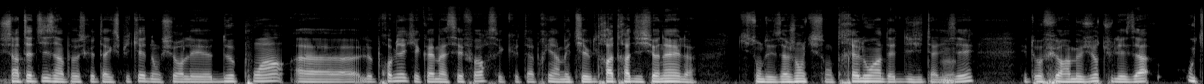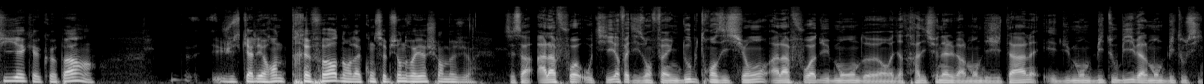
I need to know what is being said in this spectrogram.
Je synthétise un peu ce que tu as expliqué. Donc, sur les deux points, euh, le premier qui est quand même assez fort, c'est que tu as pris un métier ultra traditionnel, qui sont des agents qui sont très loin d'être digitalisés. Et toi, au fur et à mesure, tu les as outillés quelque part, jusqu'à les rendre très forts dans la conception de voyage sur mesure. C'est ça, à la fois outils. En fait, ils ont fait une double transition, à la fois du monde, euh, on va dire, traditionnel vers le monde digital et du monde B2B vers le monde B2C.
